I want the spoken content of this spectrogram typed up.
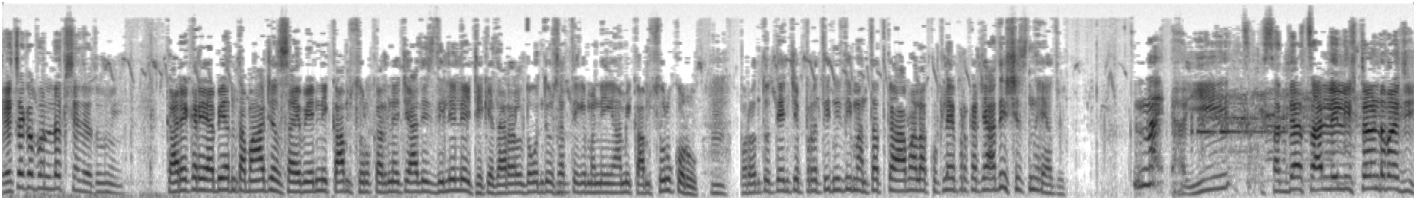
याच्याकडे पण लक्ष द्या तुम्ही. कार्यकारी अभियंता महाजन साहेब यांनी काम सुरू करण्याचे आदेश दिलेले आहे ठेकेदाराला. दोन दिवसात ते म्हणे आम्ही काम सुरू करू. परंतु त्यांचे प्रतिनिधी म्हणतात का आम्हाला कुठल्याही प्रकारचे आदेशच नाही अजून. नाही ही सध्या चाललेली स्टंटबाजी.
